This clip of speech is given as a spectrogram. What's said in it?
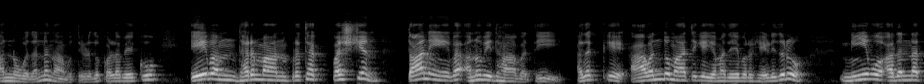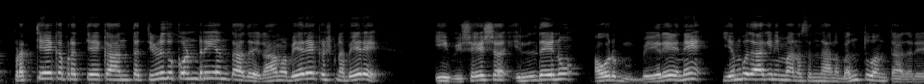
ಅನ್ನುವುದನ್ನು ನಾವು ತಿಳಿದುಕೊಳ್ಳಬೇಕು. ಏವಂ ಧರ್ಮಾನ್ ಪೃಥಕ್ ಪಶ್ಯನ್ ತಾನೇವ ಅನುವಿಧಾವತಿ. ಅದಕ್ಕೆ ಆ ಒಂದು ಮಾತಿಗೆ ಯಮದೇವರು ಹೇಳಿದರು, ನೀವು ಅದನ್ನು ಪ್ರತ್ಯೇಕ ಪ್ರತ್ಯೇಕ ಅಂತ ತಿಳಿದುಕೊಂಡ್ರಿ ಅಂತಾದರೆ, ರಾಮ ಬೇರೆ, ಕೃಷ್ಣ ಬೇರೆ, ಈ ವಿಶೇಷ ಇಲ್ಲದೇನು ಅವರು ಬೇರೇನೆ ಎಂಬುದಾಗಿ ನಿಮ್ಮ ಅನುಸಂಧಾನ ಬಂತು ಅಂತಾದರೆ,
